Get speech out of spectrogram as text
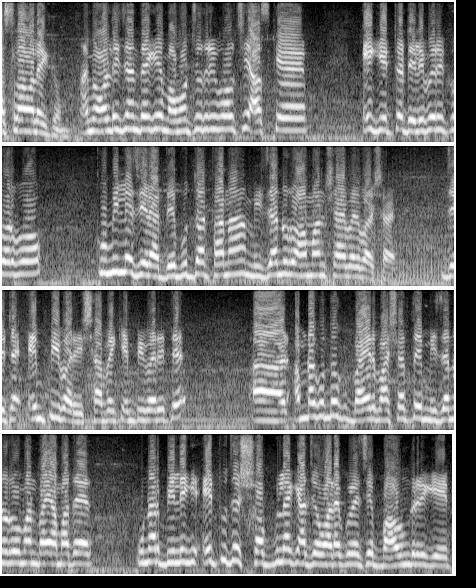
আসসালামু আলাইকুম। আমি অলডিজান থেকে মামুন চৌধুরী বলছি। আজকে এই গেটটা ডেলিভারি করব কুমিল্লা জেলা দেবুদ্দার থানা মিজানুর রহমান সাহেবের বাসায়, যেটা এমপি বাড়ি, সাবেক এমপি বাড়িতে। আর আমরা কিন্তু ভাইয়ের বাসাতে মিজানুর রহমান ভাই আমাদের ওনার বিল্ডিং এ টু যে সবগুলো কাজে অর্ডার করেছে বাউন্ডারি গেট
